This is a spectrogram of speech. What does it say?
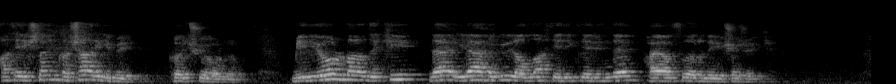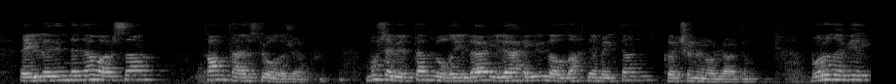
ateşten kaçar gibi kaçıyordu. Biliyorlardı ki la ilahe illallah dediklerinde hayatları değişecek. Ellerinde ne varsa tam tersi olacak. Bu sebepten dolayı la ilahe illallah demekten kaçınıyorlardı. Burada bir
